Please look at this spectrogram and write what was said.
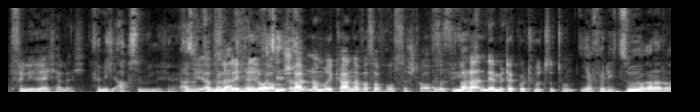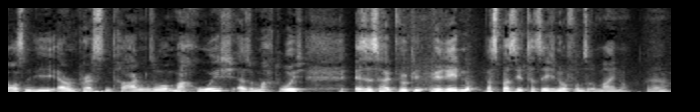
Finde ich lächerlich. Finde ich absolut lächerlich. Also, absolut leid, lächerlich. Leute, Warum schreibt ein Amerikaner was auf Russisch drauf? Also was, was hat denn der mit der Kultur zu tun? Ja, für die Zuhörer da draußen, die Aaron Preston tragen, so, mach ruhig, also macht ruhig. Es ist halt wirklich, wir reden, das basiert tatsächlich nur auf unsere Meinung. Ja?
